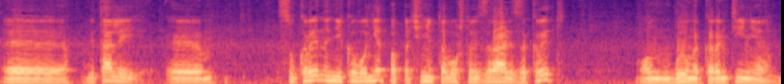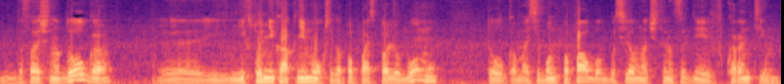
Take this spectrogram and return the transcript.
Э, Виталий, э, с Украины никого нет по причине того, что Израиль закрыт. Он был на карантине достаточно долго, э, и никто никак не мог сюда попасть по-любому толком. А если бы он попал, бы он бы сел на 14 дней в карантин.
